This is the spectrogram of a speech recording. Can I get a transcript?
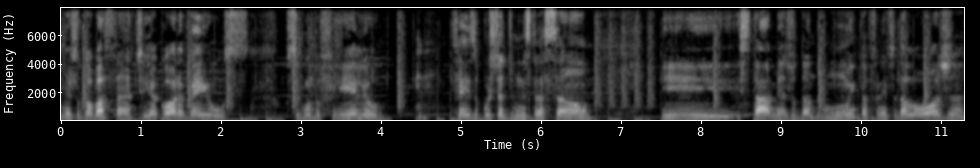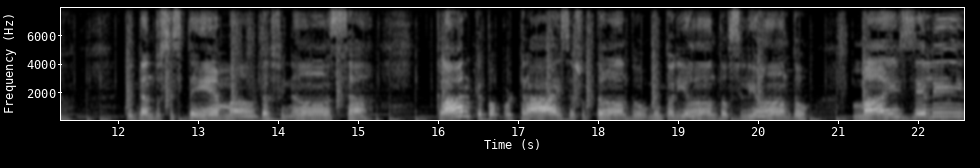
me ajudou bastante. E agora veio os, o segundo filho, fez o curso de administração e está me ajudando muito à frente da loja, cuidando do sistema, da finança. Claro que eu estou por trás, ajudando, mentoreando, auxiliando, mas ele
